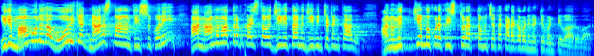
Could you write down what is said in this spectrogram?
ఇది మామూలుగా ఊరికే జ్ఞానస్నానం తీసుకొని ఆ నామమాత్ర క్రైస్తవ జీవితాన్ని జీవించటం కాదు. అనునిత్యము కూడా క్రీస్తు రక్తము చేత కడగబడినటువంటి వారు వారు.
